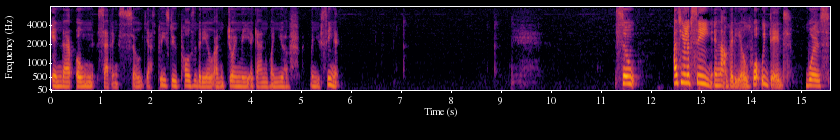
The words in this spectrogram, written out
in their own settings. So yes, please do pause the video and join me again when you have when you've seen it. So as you'll have seen in that video, what we did was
